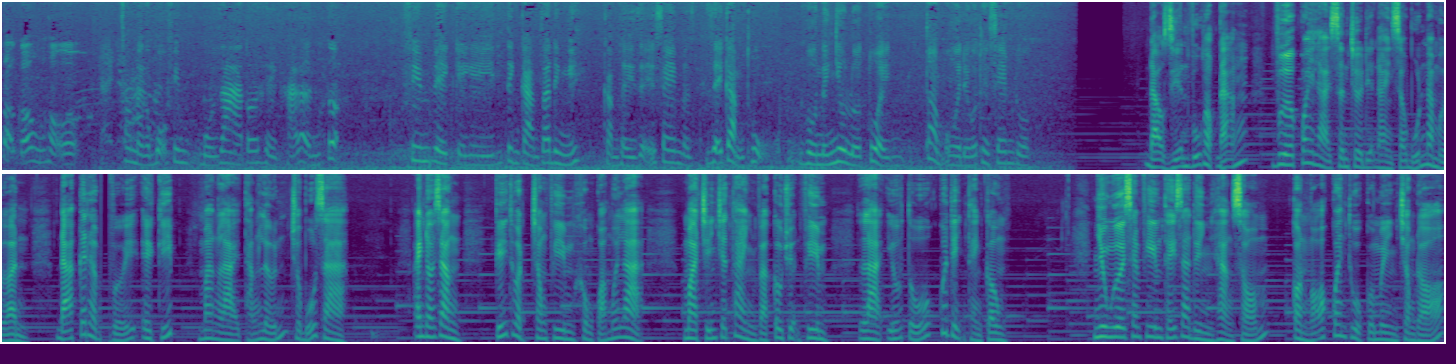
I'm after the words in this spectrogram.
vợ có ủng hộ. Trong đấy có bộ phim Bố già tôi thấy khá là ấn tượng. Phim về cái, cái tình cảm gia đình ấy, cảm thấy dễ xem và dễ cảm thụ, hướng đến nhiều lứa tuổi, tất cả mọi người đều có thể xem được. Đạo diễn Vũ Ngọc Đãng vừa quay lại sân chơi điện ảnh sau 4 năm ở ẩn đã kết hợp với ekip mang lại thắng lớn cho bố già. Anh nói rằng kỹ thuật trong phim không quá mới lạ mà chính chân thành và câu chuyện phim là yếu tố quyết định thành công. Nhiều người xem phim thấy gia đình hàng xóm còn ngõ quen thuộc của mình trong đó.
